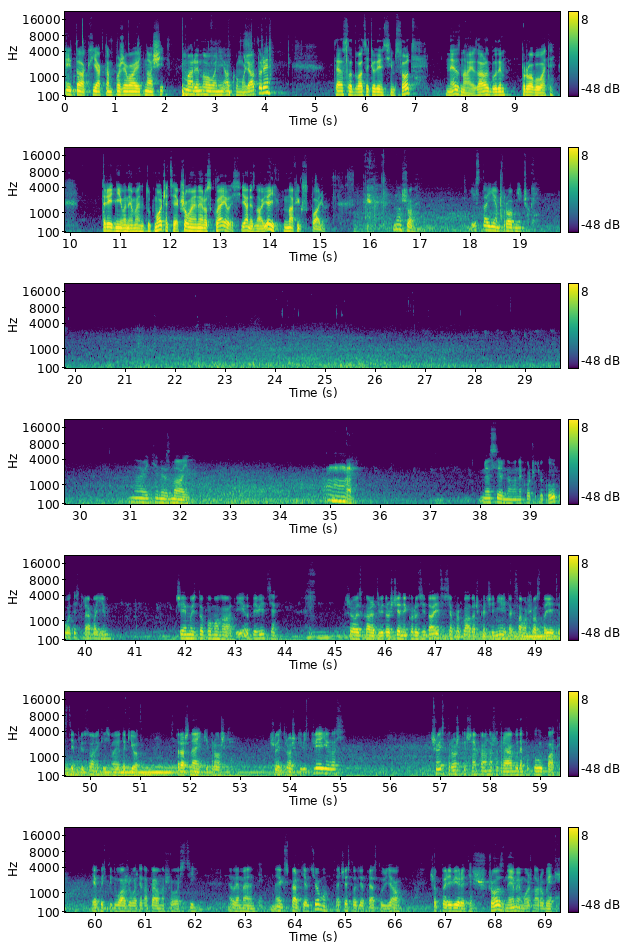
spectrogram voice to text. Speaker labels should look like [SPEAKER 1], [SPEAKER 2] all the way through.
[SPEAKER 1] І так, як там поживають наші мариновані акумулятори. Tesla 21700. Не знаю, зараз будемо пробувати. Три дні вони в мене тут мочаться. Якщо вони не розклеїлись, я не знаю, я їх нафіг спалю. Ну що, дістаємо пробничок. Навіть і не знаю. Не сильно вони хочуть виколупуватись, треба їм чимось допомагати. І от дивіться, що ви скажете, від розчиннику роз'їдається ця прокладочка чи ні. І так само, що стається з цим плюсом, якісь вони такі от страшненькі трошки. Щось трошки відклеїлось. Щось трошки ще, певно, що треба буде поколупати. Якось підважувати, напевно, що ось ці елементи. Не експерт я в цьому, це чисто для тесту взяв, щоб перевірити, що з ними можна робити.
